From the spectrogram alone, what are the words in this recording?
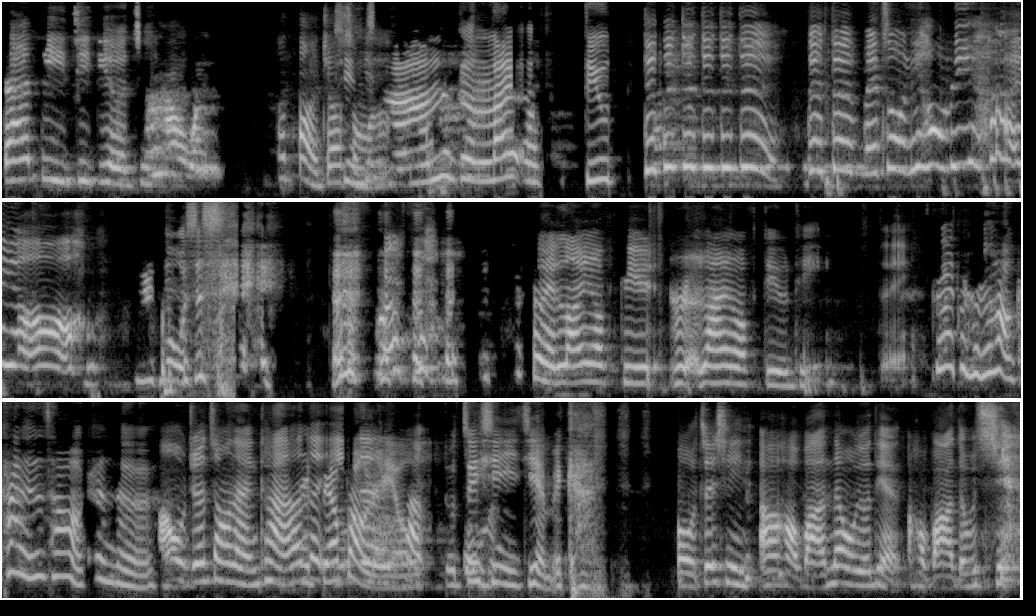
但他第一季、第二季他玩，他到底叫什么警察？那个 Light of Duty，对对对对对对对对，没错，你好厉害哦！我是谁？对，Line of Duty，Line of Duty，对，对，这很好看，是超好看的。然后我觉得超难看，他的哎不要爆雷哦很！我最新一季也没看。哦，最新啊，好吧，那我有点好吧，对不起，因 为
